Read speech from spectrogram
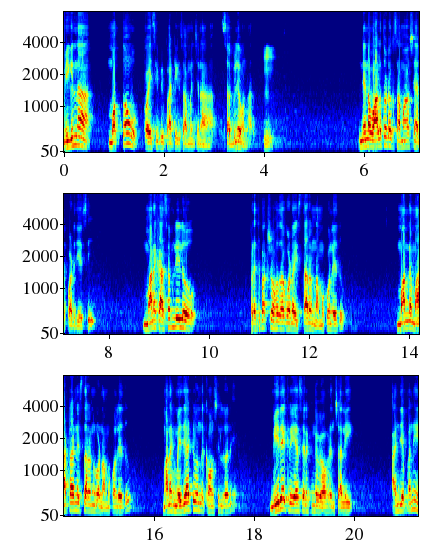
మిగిలిన మొత్తం వైసీపీ పార్టీకి సంబంధించిన సభ్యులే ఉన్నారు. నిన్న వాళ్ళతో ఒక సమావేశం ఏర్పాటు చేసి మనకి అసెంబ్లీలో ప్రతిపక్ష హోదా కూడా ఇస్తారని నమ్మకం లేదు. మన మాట్లాడినిస్తారని కూడా నమ్మకం లేదు. మనకు మెజార్టీ ఉంది కౌన్సిల్లోనే. మీరే క్రియాశీలకంగా వ్యవహరించాలి అని చెప్పని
